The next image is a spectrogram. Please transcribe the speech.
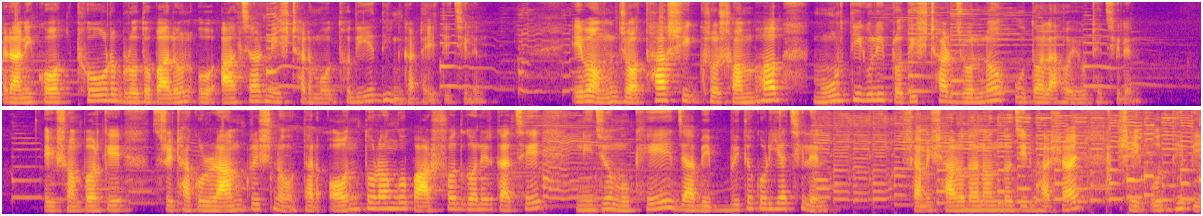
রানী কঠোর ব্রত পালন ও আচার নিষ্ঠার মধ্য দিয়ে দিন কাটাইতেছিলেন এবং যথাশীঘ্র সম্ভব মূর্তিগুলি প্রতিষ্ঠার জন্য উতলা হয়ে উঠেছিলেন। এই সম্পর্কে শ্রী ঠাকুর রামকৃষ্ণ তার অন্তরঙ্গ পার্শ্বদগণের কাছে নিজ মুখে যা বিবৃত করিয়াছিলেন। স্বামী শারদানন্দজির ভাষায় সেই উদ্ধৃতি,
